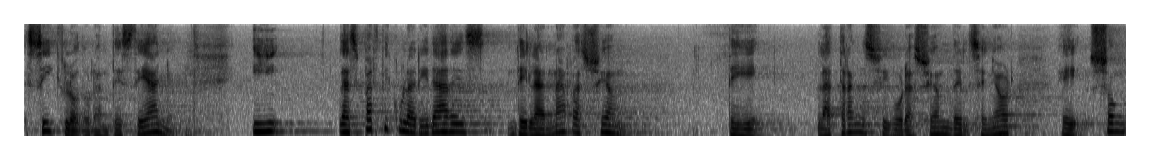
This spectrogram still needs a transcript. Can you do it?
ciclo, durante este año. Y las particularidades de la narración de la transfiguración del Señor eh, son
